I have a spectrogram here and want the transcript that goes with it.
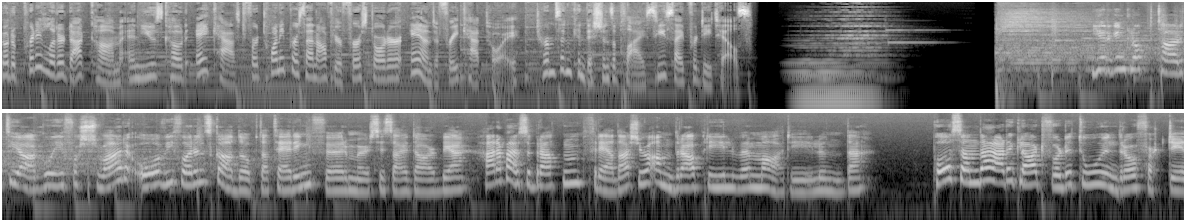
Go to prettylitter.com and use code ACAST for 20% off your first order and a free cat toy. Terms and conditions apply. See site for details. Jørgen Klopp tar Thiago i forsvar, og vi får en skadeoppdatering før Merseyside Derby. Her er pausepraten fredag 22. april ved Mari Lunde. På søndag er det klart for det 240.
